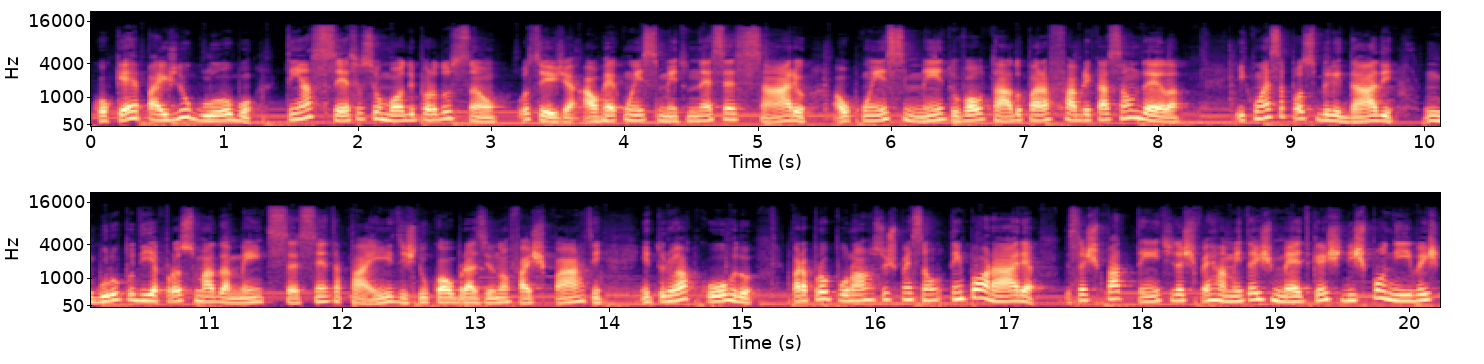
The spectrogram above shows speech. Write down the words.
qualquer país do globo tem acesso ao seu modo de produção, ou seja, ao reconhecimento necessário ao conhecimento voltado para a fabricação dela. E com essa possibilidade, um grupo de aproximadamente 60 países, do qual o Brasil não faz parte, entrou em acordo para propor uma suspensão temporária dessas patentes das ferramentas médicas disponíveis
